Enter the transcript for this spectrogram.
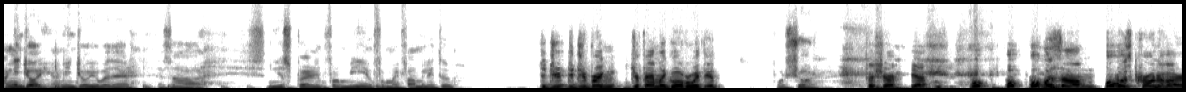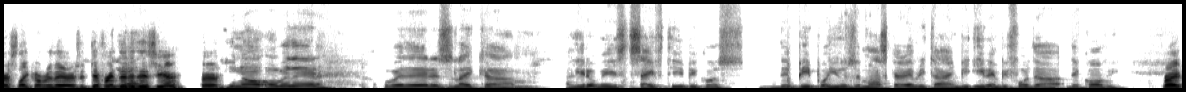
I'm enjoy. I'm enjoy over there. It's a uh, it's new experience for me and for my family too. Did you did you bring your family go over with you? For sure for sure. Yeah. what, what what was um what was coronavirus like over there? Is it different you than it is here? Or you know, over there, over there is like um a little bit safety because the people use the mask every time, even before the the COVID. Right.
